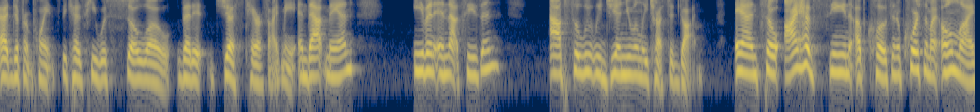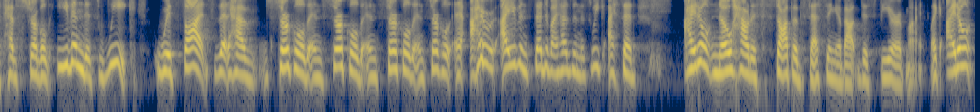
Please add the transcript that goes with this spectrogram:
at different points because he was so low that it just terrified me. And that man, even in that season, absolutely genuinely trusted God. And so I have seen up close, and of course, in my own life, have struggled even this week with thoughts that have circled and circled and circled and circled. And I, I even said to my husband this week, I said, I don't know how to stop obsessing about this fear of mine. Like, I don't,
